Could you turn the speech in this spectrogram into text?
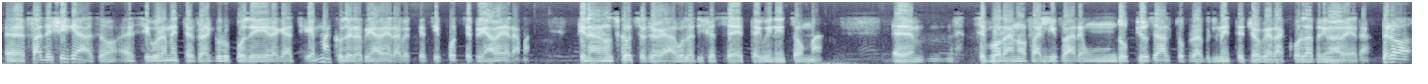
Eh, fateci caso, è sicuramente fra il gruppo dei ragazzi che manco della primavera, perché sì, forse primavera, ma fino all'anno scorso giocava con la 17, quindi insomma eh, se vorranno fargli fare un doppio salto probabilmente giocherà con la primavera. Però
